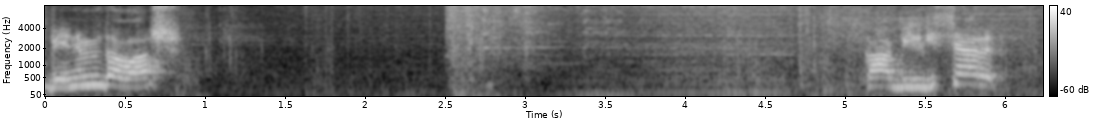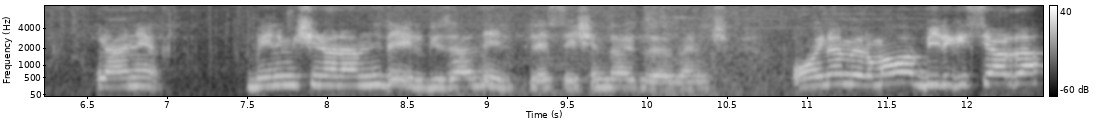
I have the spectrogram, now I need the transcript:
Benim de var. Ha bilgisayar yani benim için önemli değil, güzel değil. PlayStation daha güzel benim için. Oynamıyorum ama bilgisayarda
